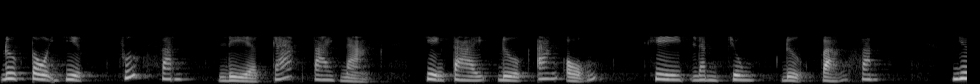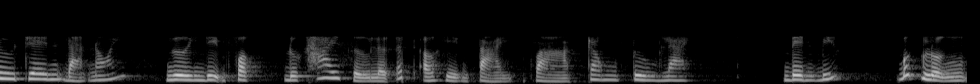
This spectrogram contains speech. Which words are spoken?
được tội diệt phước sanh, lìa các tai nạn, hiện tại được an ổn, khi lâm chung được vãng sanh. Như trên đã nói, người niệm phật được hai sự lợi ích ở hiện tại và trong tương lai. Nên biết, bất luận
